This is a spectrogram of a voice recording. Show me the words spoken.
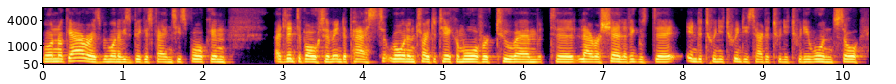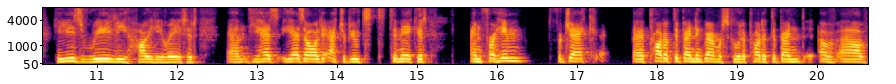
Ron O'Gara has been one of his biggest fans. He's spoken at length about him in the past. Ronan tried to take him over to um to La Rochelle. I think it was the end of 2020, started 2021. So he is really highly rated. Um, he has he has all the attributes to make it, and for him, for Jack, a product of Bandon Grammar School, a product of Band of of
